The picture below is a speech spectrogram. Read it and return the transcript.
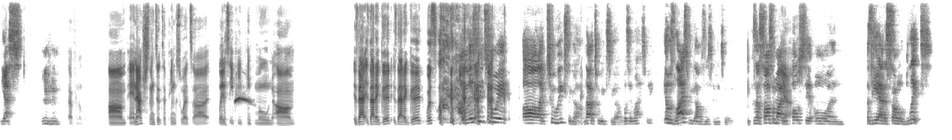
Yes. Mm-hmm. Definitely. Um, and actually, to, to Pink Sweat's uh latest EP, Pink Moon. Um, is that is that a good is that a good whistle? I listened to it uh like two weeks ago. Not two weeks ago. Was it last week? It was last week I was listening to it. Because I saw somebody yeah. post it on because he had a song with Blix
